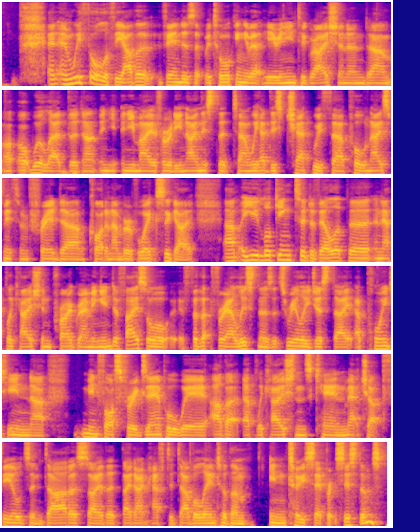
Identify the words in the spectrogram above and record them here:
And, and with all of the other vendors that we're talking about here in integration, and um, I, I, will add that, uh, and, you, and, you, may have already known this, that um, we had this chat with uh, Paul Naismith and Fred um, quite a number of weeks ago. Um, are you looking to develop a, an application programming interface, or for the, for our listeners, it's really just a, a point in uh, Minfos, for example, where other applications can match up fields and data so that they don't have to double enter them in two separate systems?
